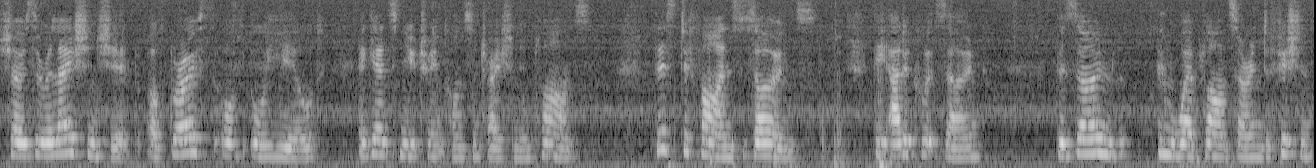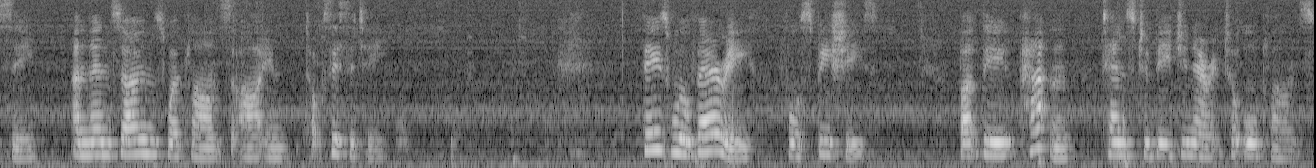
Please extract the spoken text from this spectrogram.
shows the relationship of growth of, or yield against nutrient concentration in plants. This defines zones, the adequate zone the zone where plants are in deficiency, and then zones where plants are in toxicity. These will vary for species, but the pattern tends to be generic to all plants.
